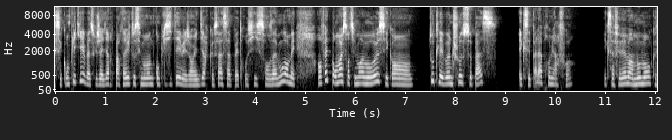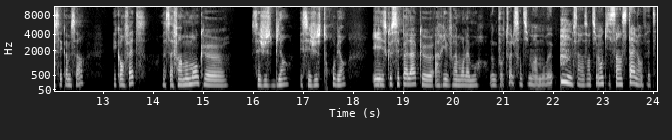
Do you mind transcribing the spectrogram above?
c'est compliqué parce que j'allais dire partager tous ces moments de complicité, mais j'ai envie de dire que ça, ça peut être aussi sans amour. Mais en fait, pour moi, le sentiment amoureux, c'est quand toutes les bonnes choses se passent et que c'est pas la première fois et que ça fait même un moment que c'est comme ça et qu'en fait, bah, ça fait un moment que c'est juste bien et c'est juste trop bien. Et est-ce que c'est pas là que arrive vraiment l'amour? Donc pour toi, le sentiment amoureux, c'est un sentiment qui s'installe en fait.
